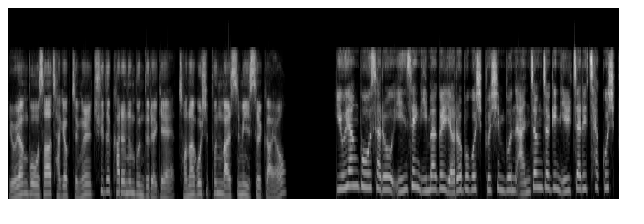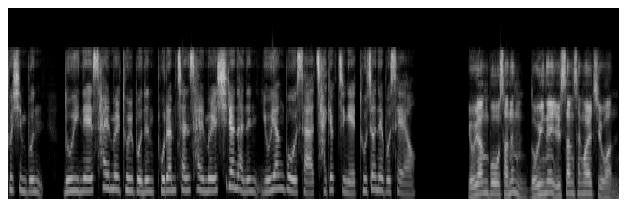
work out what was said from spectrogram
요양보호사 자격증을 취득하려는 분들에게 전하고 싶은 말씀이 있을까요? 요양보호사로 인생 이막을 열어보고 싶으신 분, 안정적인 일자리 찾고 싶으신 분, 노인의 삶을 돌보는 보람찬 삶을 실현하는 요양보호사 자격증에 도전해보세요. 요양보호사는 노인의 일상생활 지원,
